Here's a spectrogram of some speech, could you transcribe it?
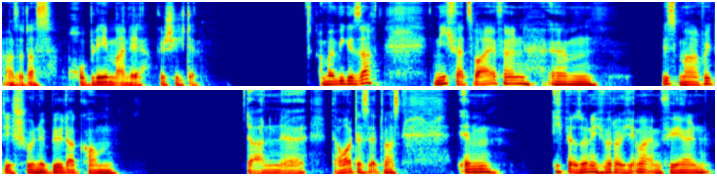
also das Problem an der Geschichte. Aber wie gesagt, nicht verzweifeln, ähm, bis mal richtig schöne Bilder kommen, dann äh, dauert es etwas. Ähm, ich persönlich würde euch immer empfehlen,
